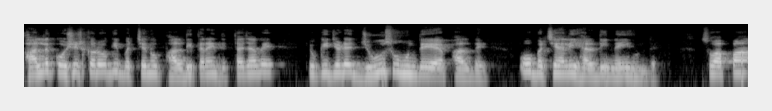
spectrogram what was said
ਫਲ ਕੋਸ਼ਿਸ਼ ਕਰੋ ਕਿ ਬੱਚੇ ਨੂੰ ਫਲ ਦੀ ਤਰ੍ਹਾਂ ਹੀ ਦਿੱਤਾ ਜਾਵੇ। ਕਿਉਂਕਿ ਜਿਹੜੇ ਜੂਸ ਹੁੰਦੇ ਆ ਫਲ ਦੇ, ਉਹ ਬੱਚਿਆਂ ਲਈ ਹੈਲਦੀ ਨਹੀਂ ਹੁੰਦੇ। ਸੋ ਆਪਾਂ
